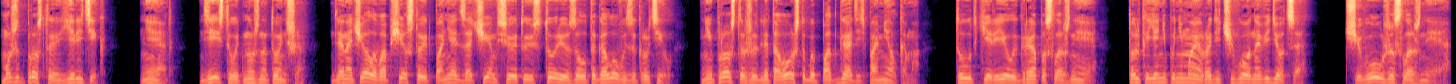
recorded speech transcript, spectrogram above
Может, просто еретик. Нет, действовать нужно тоньше. Для начала вообще стоит понять, зачем всю эту историю Золотоголовый закрутил. Не просто же для того, чтобы подгадить по-мелкому. Тут, Кирилл, игра посложнее. Только я не понимаю, ради чего она ведется. Чего уже сложнее?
